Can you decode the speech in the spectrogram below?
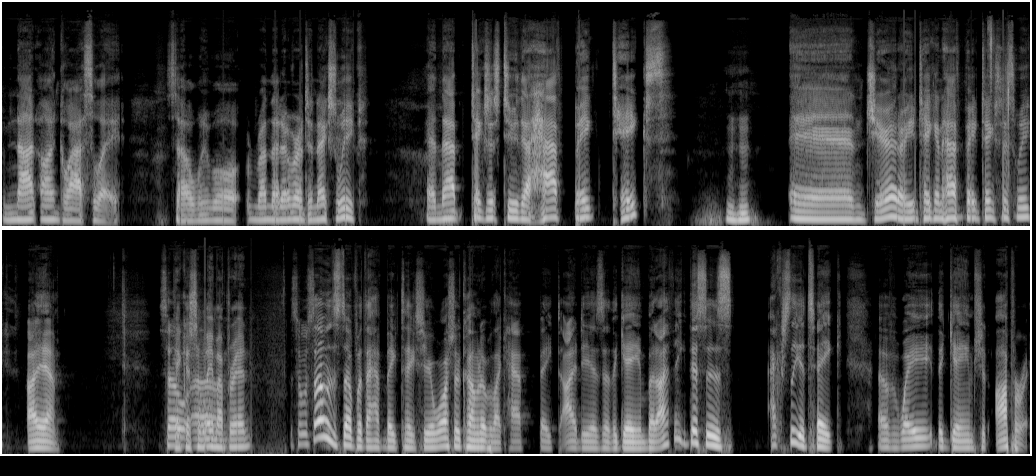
not on Glassway. So we will run that over to next week. And that takes us to the half baked takes. Mm-hmm. And Jared, are you taking half baked takes this week? I am. So Take us away, my um, friend. So some of the stuff with the half baked takes here, we're also coming up with like half baked ideas of the game, but I think this is actually a take of the way the game should operate.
